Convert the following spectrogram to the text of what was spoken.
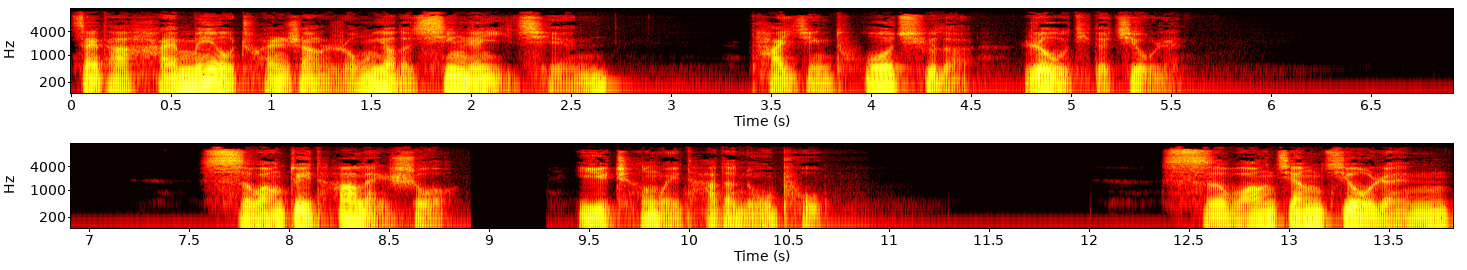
在他还没有穿上荣耀的新人以前，他已经脱去了肉体的旧人。死亡对他来说，已成为他的奴仆。死亡将旧人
